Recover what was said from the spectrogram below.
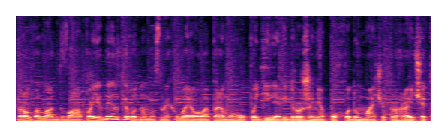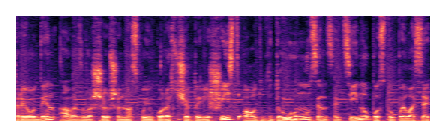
провела два поєдинки. В одному з них вирвала перемогу Поділля відродження по ходу матчу, програючи 3-1, але завершивши на свою користь 4-6. А от в другому сенсаційно поступилася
